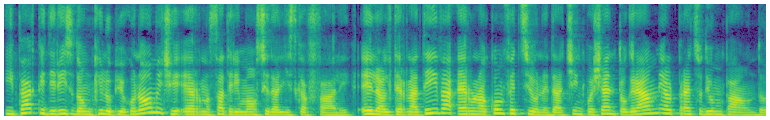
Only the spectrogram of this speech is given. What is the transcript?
i pacchi di riso da un chilo più economici erano stati rimossi dagli scaffali e l'alternativa era una confezione da 500 grammi al prezzo di un pound,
